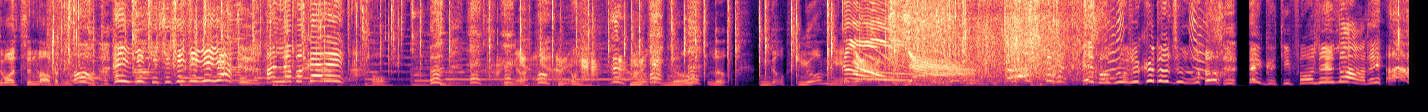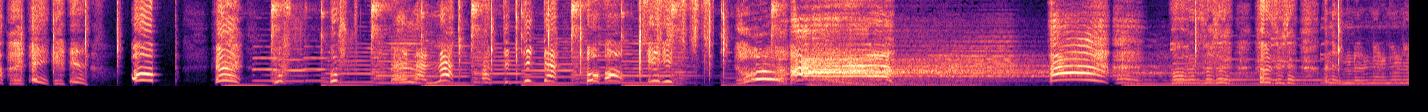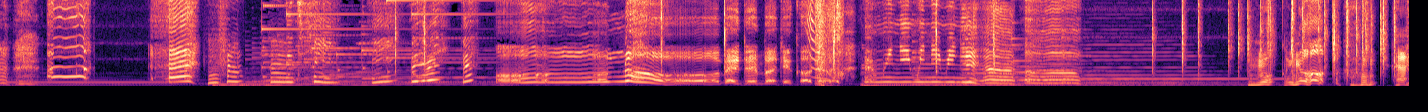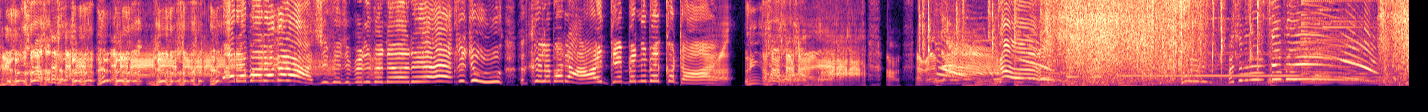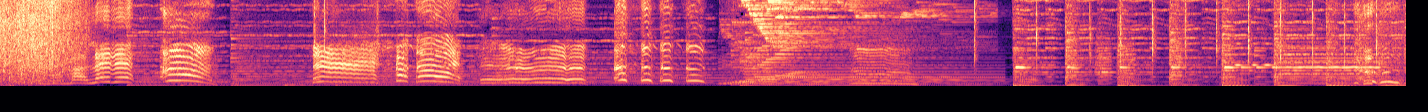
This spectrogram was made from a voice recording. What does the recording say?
Ты вот сын лава. О, эй, я, я, я, я, я, я, Алла Бакаре. E ma guarda che da giù! E che ti fa le lare! Ah, op! E! Uff! Uff! E la la! Patitita! Oh! Oh! Ah! dicono... Mini, mini, mini... No, no! Arabara ragazzi, che per venire... Tu, che la barai, ti è bene per cotare! Malede! Ah!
